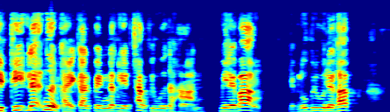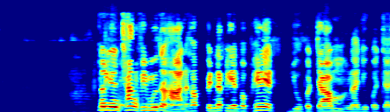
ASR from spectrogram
สิทธิและเงื่อนไขการเป็นนักเรียนช่างฝีมือทหาร มีอะไรบ้าง อยากรู้ไปดูเลยครับ นักเรียนช่างฝีมือทหารนะครับ เป็นนักเรียนประเภทอยู่ประจำนะอยู่ประจ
